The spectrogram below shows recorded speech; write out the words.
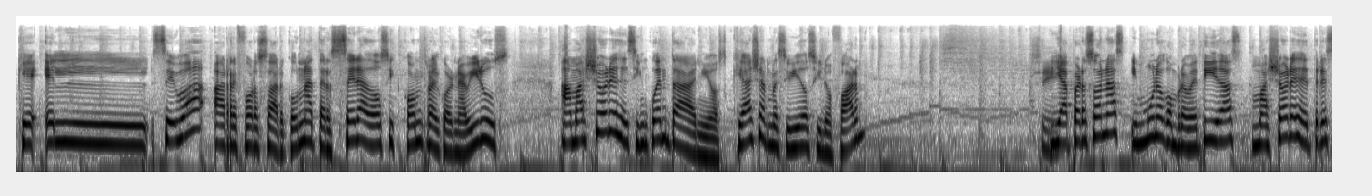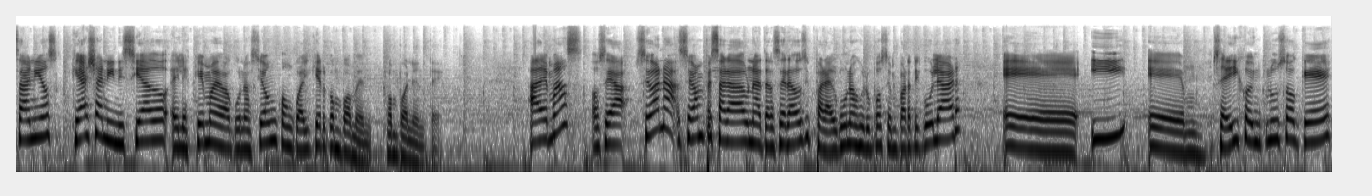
que el, se va a reforzar con una tercera dosis contra el coronavirus a mayores de 50 años que hayan recibido Sinopharm Y a personas inmunocomprometidas mayores de 3 años que hayan iniciado el esquema de vacunación con cualquier componen- componente. Además, o sea, se, van a, se va a empezar a dar una tercera dosis para algunos grupos en particular. eh, y eh, se dijo incluso que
